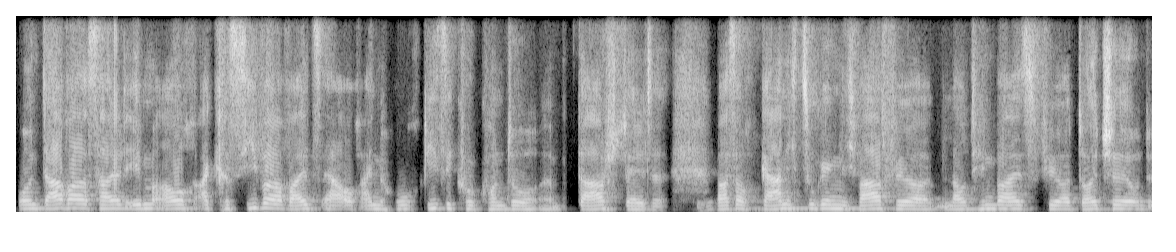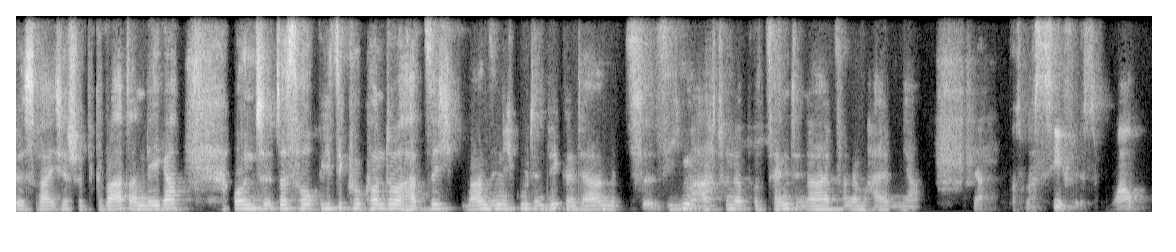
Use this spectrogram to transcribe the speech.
Und da war es halt eben auch aggressiver, weil es ja auch ein Hochrisikokonto äh, darstellte, mhm. was auch gar nicht zugänglich war für laut Hinweis für deutsche und österreichische Privatanleger. Und das Hochrisikokonto hat sich wahnsinnig gut entwickelt, ja, mit 700, 800 Prozent innerhalb von einem halben Jahr. Ja, was massiv ist. Wow.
